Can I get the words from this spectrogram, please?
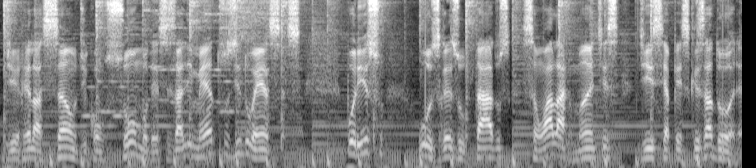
de relação de consumo desses alimentos e doenças. Por isso, os resultados são alarmantes, disse a pesquisadora.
